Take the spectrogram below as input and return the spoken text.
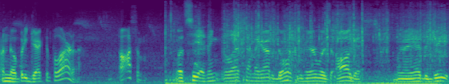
And nobody jacked the Polarna. Awesome. Let's see, I think the last time I got a donut from here was August when I had the Jeep.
